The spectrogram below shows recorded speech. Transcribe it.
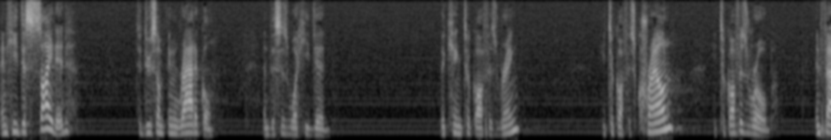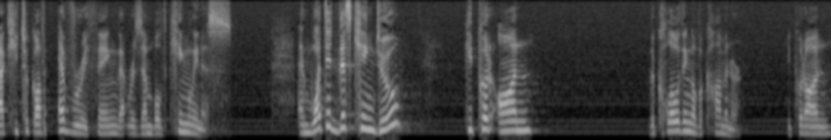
And he decided to do something radical. And this is what he did. The king took off his ring, he took off his crown, he took off his robe. In fact, he took off everything that resembled kingliness. And what did this king do? He put on the clothing of a commoner. He put on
